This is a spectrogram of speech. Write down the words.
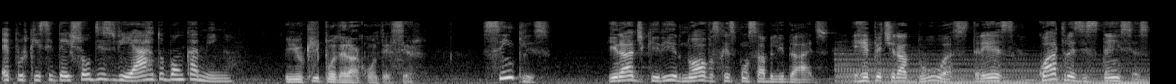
é porque se deixou desviar do bom caminho. E o que poderá acontecer? Simples. Irá adquirir novas responsabilidades e repetirá duas, três, quatro existências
